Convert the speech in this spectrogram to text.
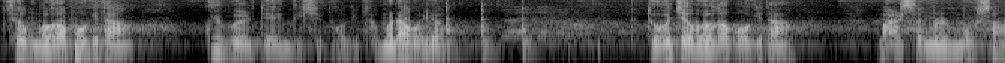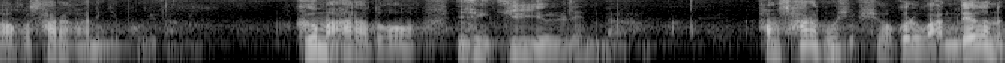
저 뭐가 복이다? 구별된 것이 복이다. 뭐라고요? 두 번째 뭐가 복이다? 말씀을 묵상하고 살아가는 게 복이다. 그것만 알아도 인생의 길이 열린다. 한번 살아보십시오. 그리고 안 되면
